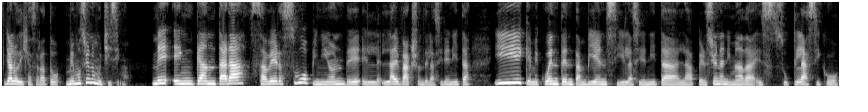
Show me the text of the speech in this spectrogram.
ya lo dije hace rato, me emociona muchísimo. Me encantará saber su opinión del live action de La Sirenita y que me cuenten también si La Sirenita, la versión animada, es su clásico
